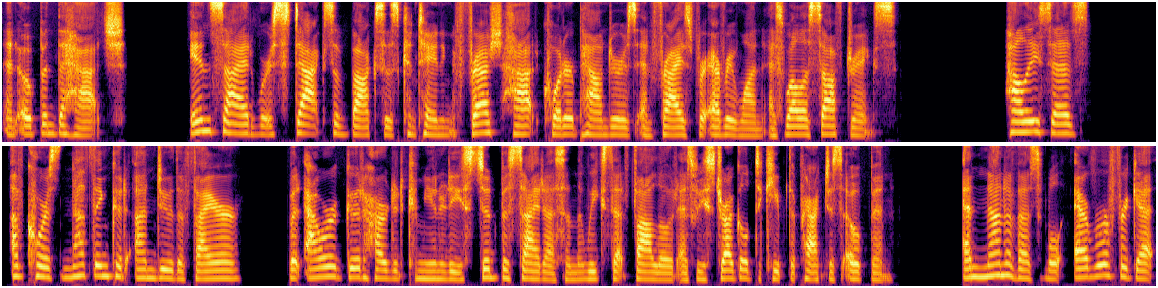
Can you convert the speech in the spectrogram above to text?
and opened the hatch. Inside were stacks of boxes containing fresh, hot quarter pounders and fries for everyone, as well as soft drinks. Holly says, Of course, nothing could undo the fire, but our good hearted community stood beside us in the weeks that followed as we struggled to keep the practice open. And none of us will ever forget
